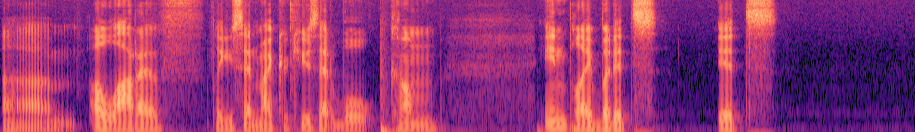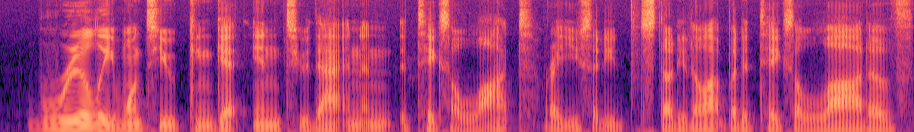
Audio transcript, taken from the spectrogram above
um, a lot of like you said micro cues that will come in play, but it's it's really once you can get into that and, and it takes a lot, right? You said you studied a lot, but it takes a lot of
